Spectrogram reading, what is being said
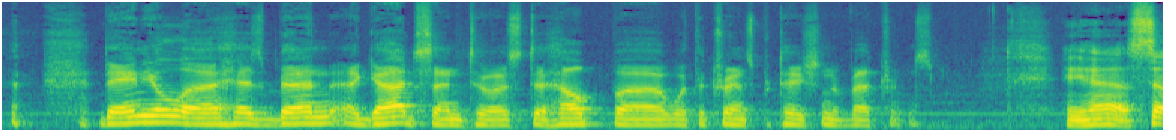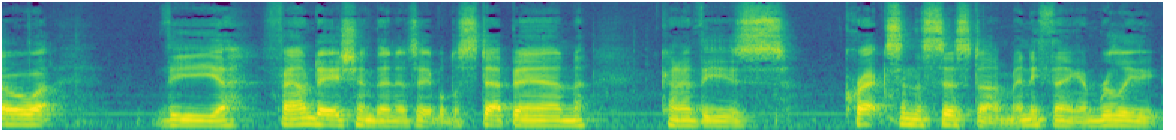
Daniel uh, has been a godsend to us to help uh, with the transportation of veterans. He has. So the foundation then is able to step in, kind of these cracks in the system, anything, and really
